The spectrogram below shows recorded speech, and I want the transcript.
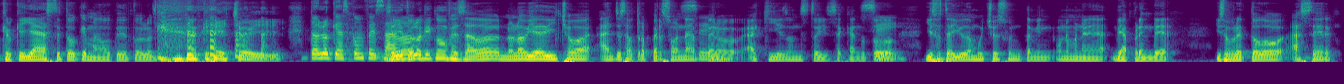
creo que ya estoy todo quemadote de todo lo que, he hecho y... todo lo que has confesado. Sí, todo lo que he confesado. No lo había dicho antes a otra persona, pero aquí es donde estoy sacando todo. Y eso te ayuda mucho, es también una manera de aprender y sobre todo hacer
